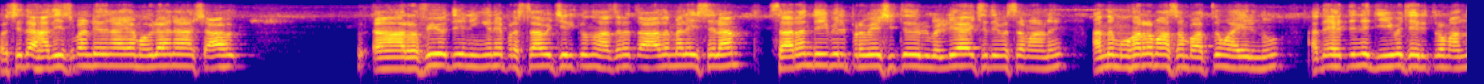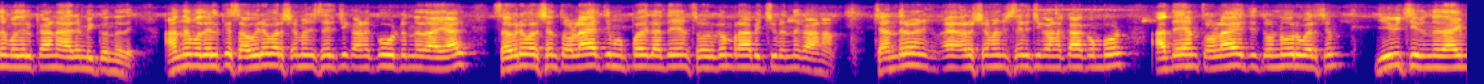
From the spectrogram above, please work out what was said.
പ്രസിദ്ധ ഹദീസ് പണ്ഡിതനായ മൗലാന ഷാഹ് റഫിയുദ്ദീൻ ഇങ്ങനെ പ്രസ്താവിച്ചിരിക്കുന്നു ഹസ്രത്ത് ആദം അലൈഹി ഇസ്ലാം സറൻദ്വീപിൽ പ്രവേശിച്ചത് ഒരു വെള്ളിയാഴ്ച ദിവസമാണ്. അന്ന് മുഹറ മാസം പത്തുമായിരുന്നു. അദ്ദേഹത്തിന്റെ ജീവചരിത്രം അന്ന് മുതൽക്കാണ് ആരംഭിക്കുന്നത്. അന്ന് മുതൽക്ക് സൗരവർഷമനുസരിച്ച് കണക്കുകൂട്ടുന്നതായാൽ സൗരവർഷം തൊള്ളായിരത്തി മുപ്പതിൽ അദ്ദേഹം സ്വർഗം പ്രാപിച്ചുവെന്ന് കാണാം. ചന്ദ്ര വർഷമനുസരിച്ച് കണക്കാക്കുമ്പോൾ അദ്ദേഹം തൊള്ളായിരത്തി തൊണ്ണൂറ് വർഷം ജീവിച്ചിരുന്നതായും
